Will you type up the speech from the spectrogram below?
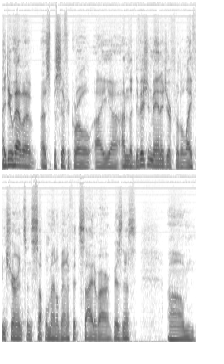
I do have a, a specific role. I uh, I'm the division manager for the life insurance and supplemental benefits side of our business. Um,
